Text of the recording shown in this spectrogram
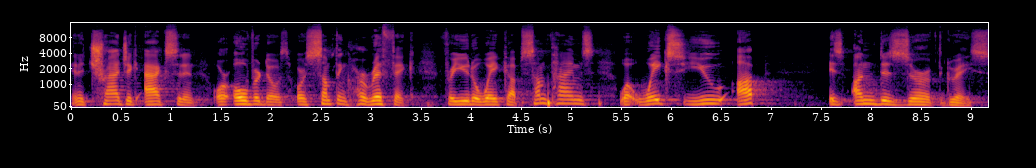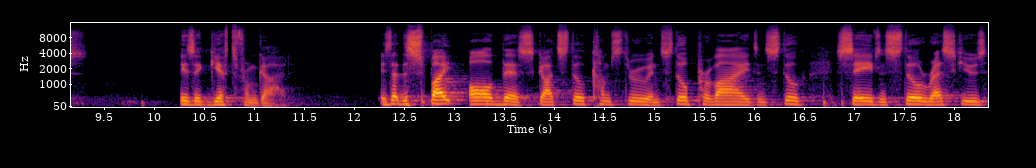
in a tragic accident or overdose or something horrific for you to wake up. Sometimes what wakes you up is undeserved grace, is a gift from God. Is that despite all this, God still comes through and still provides and still saves and still rescues.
